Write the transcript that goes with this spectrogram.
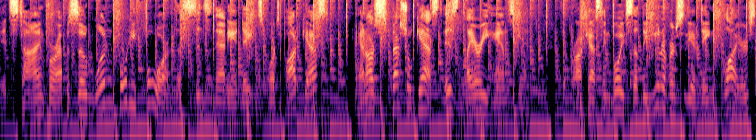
It's time for episode 144 of the Cincinnati and Dayton Sports Podcast, and our special guest is Larry Hansgen, the broadcasting voice of the University of Dayton Flyers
